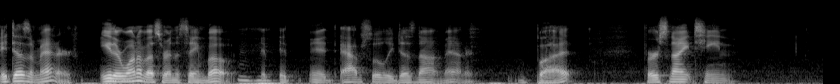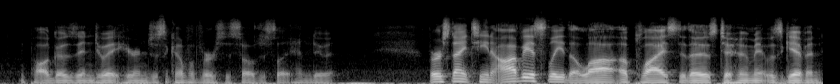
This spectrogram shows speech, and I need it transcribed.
it doesn't matter. Either one of us are in the same boat. Mm-hmm. It, it it absolutely does not matter. But verse 19 Paul goes into it here in just a couple verses, so I'll just let him do it. Verse 19 Obviously, the law applies to those to whom it was given.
